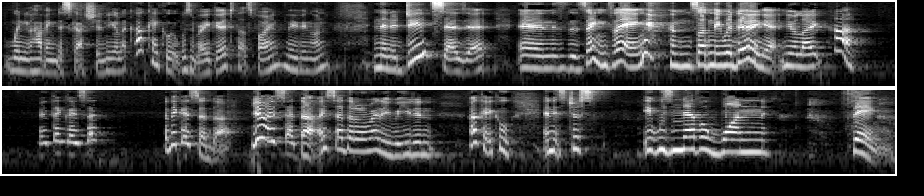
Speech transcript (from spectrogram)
when you're having discussion. You're like, okay, cool, it wasn't very good, that's fine, moving on. And then a dude says it, and it's the same thing, and suddenly we're doing it, and you're like, huh, I think I said, I think I said that. Yeah, I said that. I said that already, but you didn't. Okay, cool. And it's just, it was never one thing.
